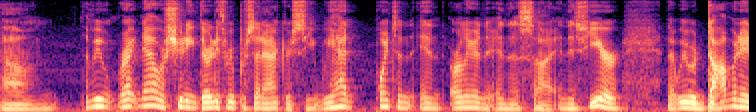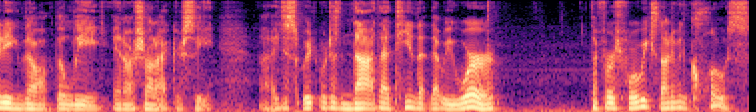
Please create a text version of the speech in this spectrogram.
Um, I mean, right now we're shooting 33% accuracy. We had points in, in earlier in, the, in this uh, in this year that we were dominating the, the league in our shot accuracy. Uh, just we're, we're, just not that team that, that we were the first four weeks. Not even close.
